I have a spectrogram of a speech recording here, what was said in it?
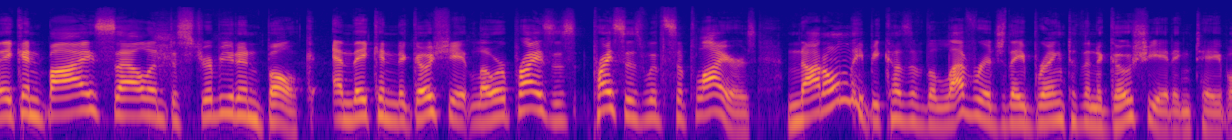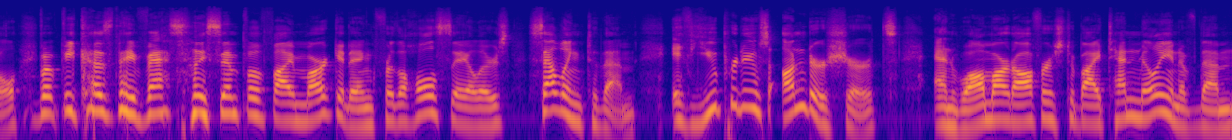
They can buy, sell, and distribute in bulk, and they can negotiate lower prices prices with suppliers, not only because of the leverage they bring to the negotiating table, but because they vastly simplify marketing for the wholesalers selling to them. If you produce undershirts and Walmart offers to buy 10 million of them,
